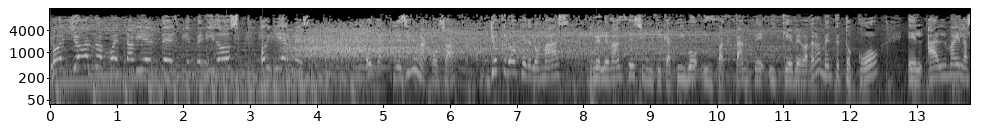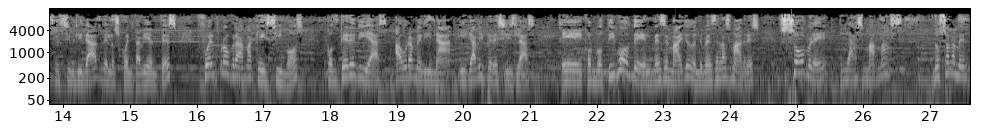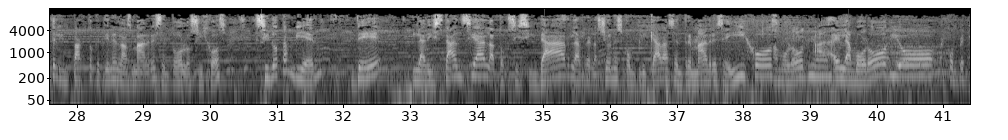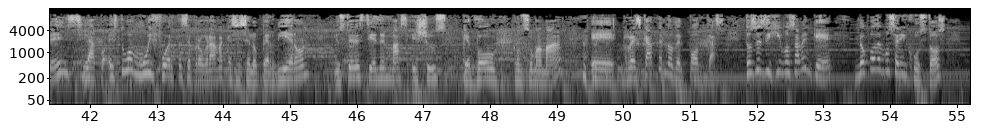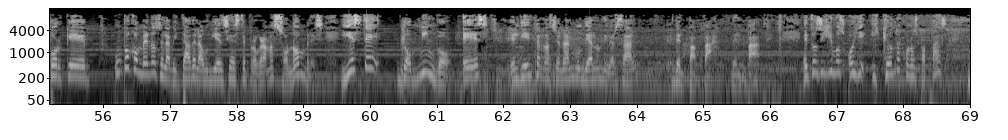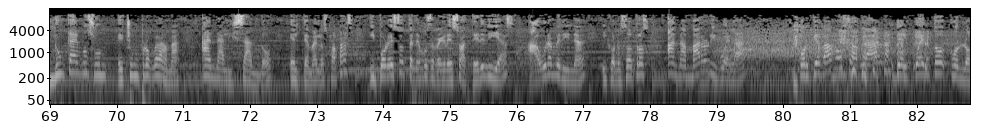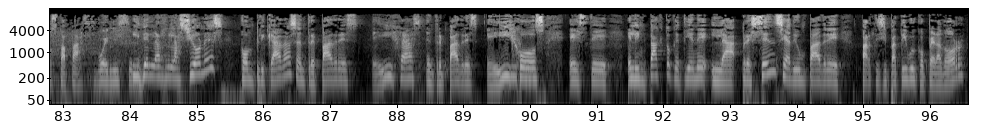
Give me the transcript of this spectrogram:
Buongiorno, cuentavientes, bienvenidos. Hoy viernes. Oiga, les digo una cosa. Yo creo que de lo más relevante, significativo, impactante y que verdaderamente tocó el alma y la sensibilidad de los cuentavientes fue el programa que hicimos con Tere Díaz, Aura Medina y Gaby Pérez Islas eh, con motivo del mes de mayo, del mes de las madres, sobre las mamás. No solamente el impacto que tienen las madres en todos los hijos, sino también de la distancia, la toxicidad, las relaciones complicadas entre madres e hijos, Amor-odio. ah, el amor-odio, La competencia. la estuvo muy fuerte ese programa que si se lo perdieron y ustedes tienen más issues que Vogue con su mamá, eh, rescátenlo del podcast. Entonces dijimos, ¿saben qué? No podemos ser injustos porque un poco menos de la mitad de la audiencia de este programa son hombres. Y este domingo es el Día Internacional Mundial Universal del Papá, del Padre. Entonces dijimos, oye, ¿y qué onda con los papás? Nunca hemos un- hecho un programa analizando el tema de los papás. Y por eso tenemos de regreso a Tere Díaz, a Aura Medina y con nosotros Ana Mar Orihuela, porque vamos a hablar del cuento con los papás Buenísimo. y de las relaciones complicadas entre padres e hijas, entre padres e hijos, este, el impacto que tiene la presencia de un padre participativo y cooperador,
